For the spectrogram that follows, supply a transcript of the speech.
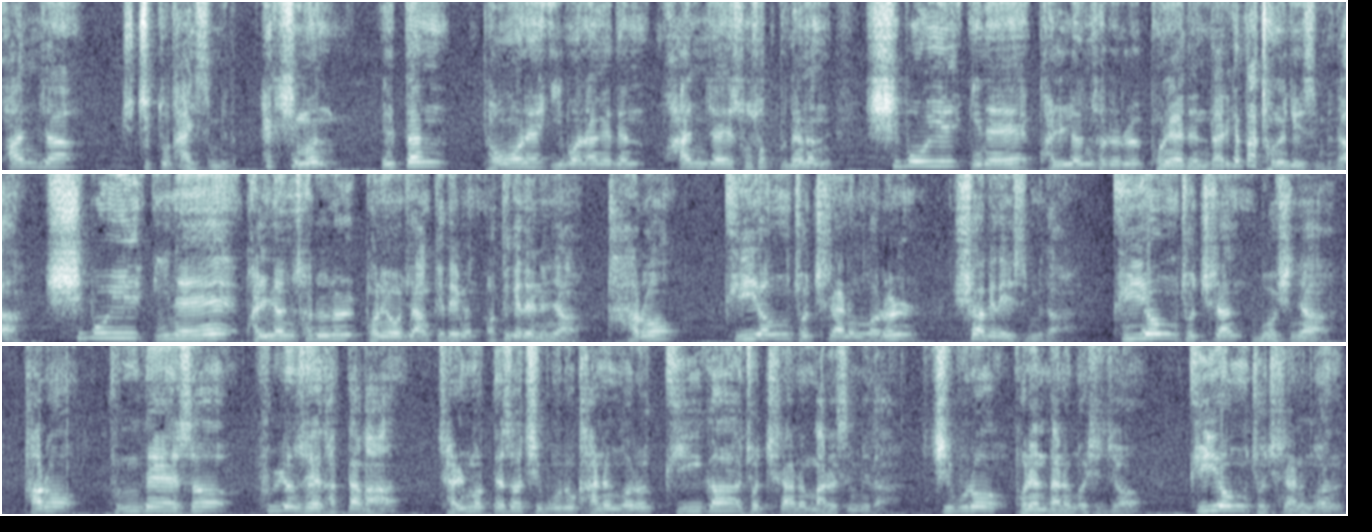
환자 규칙도 다 있습니다. 핵심은 일단 병원에 입원하게 된 환자의 소속 부대는 15일 이내에 관련 서류를 보내야 된다. 이렇게 딱 정해져 있습니다. 15일 이내에 관련 서류를 보내오지 않게 되면 어떻게 되느냐? 바로 귀형 조치라는 것을 취하게 되어 있습니다. 귀형 조치란 무엇이냐? 바로 군대에서 훈련소에 갔다가 잘못돼서 집으로 가는 것을 귀가 조치라는 말을 씁니다. 집으로 보낸다는 것이죠. 귀형 조치라는 건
